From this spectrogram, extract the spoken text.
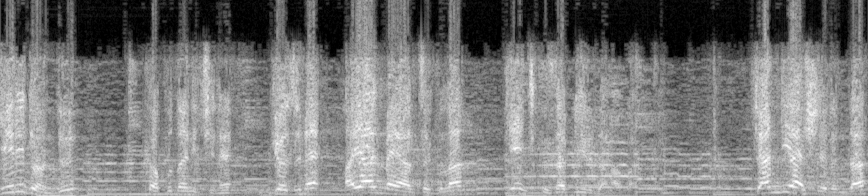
Geri döndü, kapıdan içine, gözüne hayal meyal takılan genç kıza bir daha baktı. Kendi yaşlarında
